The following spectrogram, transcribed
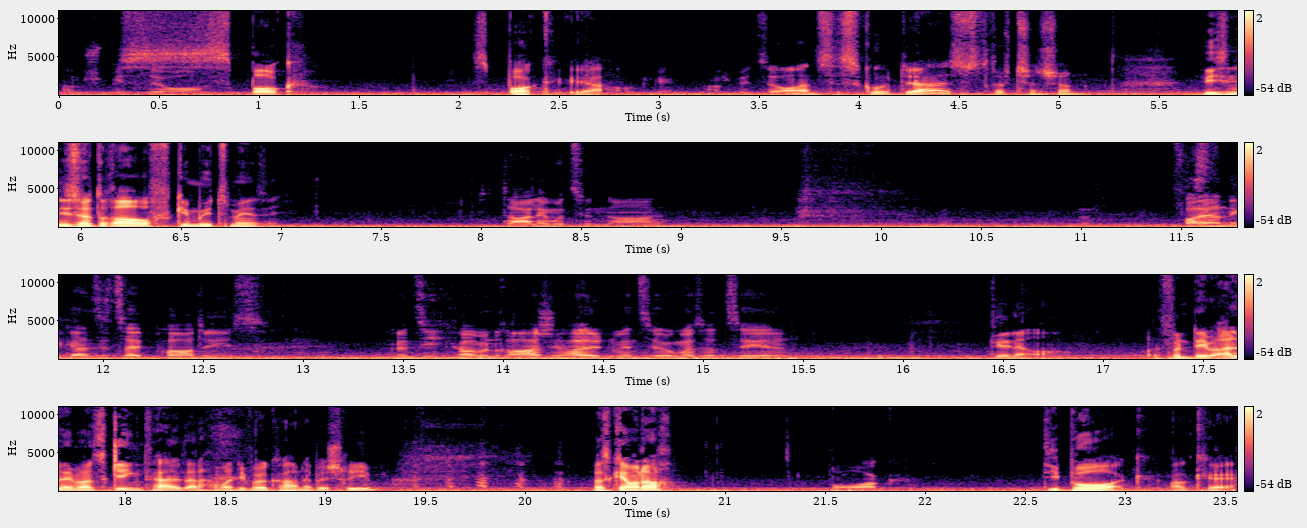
Am spitze Ohren. Spock. Spock, ja. Okay. Spitze Ohren, das ist gut, ja, es trifft schon schon. Wie sind die so drauf, gemütsmäßig? Total emotional. Feiern die ganze Zeit Partys. Können sich kaum in Rage halten, wenn sie irgendwas erzählen. Genau. Und von dem alle immer das Gegenteil, dann haben wir die Vulkane beschrieben. Was kennen wir noch? Borg. Die Borg, okay.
